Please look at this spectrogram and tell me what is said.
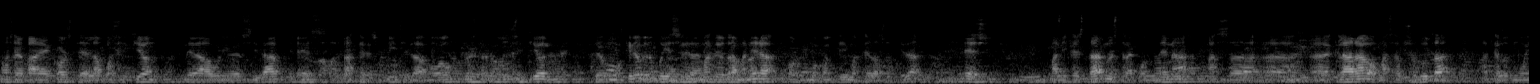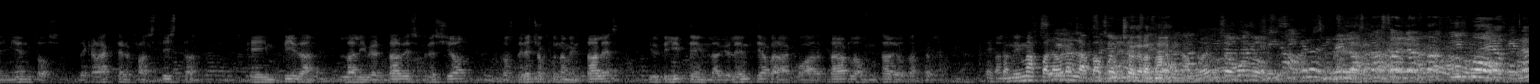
vamos a ver, para que conste, la posición de la universidad es hacer explícita nuestra posición, pero como creo que no podía ser además de otra manera, por como concebimos hacer la sociedad, es manifestar nuestra condena más eh, eh, clara o más absoluta hacia los movimientos de carácter fascista que impidan la libertad de expresión, los derechos fundamentales y utilicen la violencia para coartar la voluntad de otras personas. Estas mismas palabras las va a Muchas gracias. página web. Sí, sí que lo digo.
